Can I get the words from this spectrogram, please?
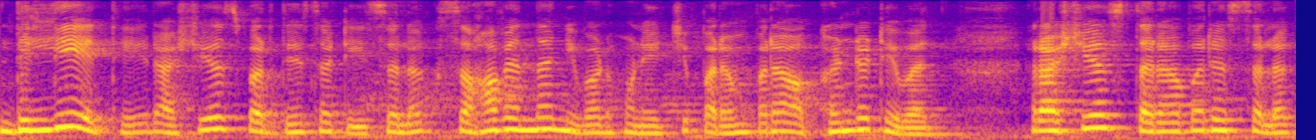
दिल्ली येथे राष्ट्रीय स्पर्धेसाठी सलग सहाव्यांदा निवड होण्याची परंपरा अखंड ठेवत राष्ट्रीय स्तरावर सलग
